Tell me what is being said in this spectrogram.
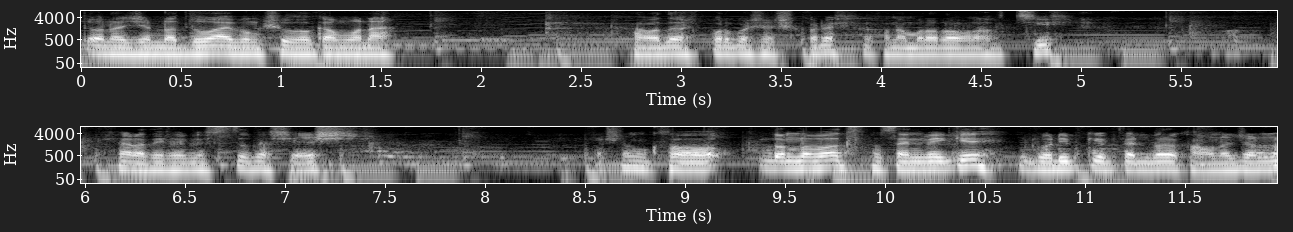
তো ওনার জন্য দোয়া এবং শুভকামনা। খাওয়া দাওয়া পর্ব শেষ করে এখন আমরা রওনা হচ্ছি। সারাদিনের ব্যস্ততা শেষ। অসংখ্য ধন্যবাদ হোসেন ভাইকে, গরিবকে পেট ভরে খাওয়ানোর জন্য।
